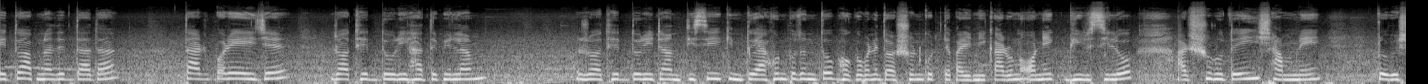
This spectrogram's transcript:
এই তো আপনাদের দাদা। তারপরে এই যে রথের দড়ি হাতে পেলাম। রথের দড়ি টানতেছি, কিন্তু এখন পর্যন্ত ভগবানের দর্শন করতে পারিনি, কারণ অনেক ভিড় ছিল। আর শুরুতেই সামনে প্রবেশ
